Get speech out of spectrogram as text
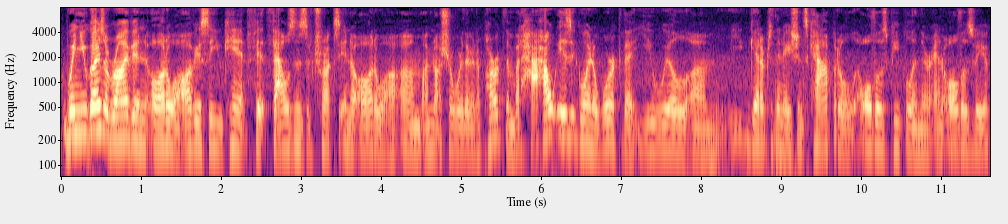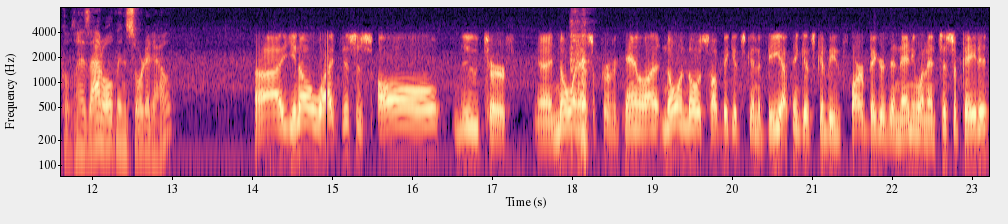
When you guys arrive in Ottawa, obviously you can't fit thousands of trucks into Ottawa. Um, I'm not sure where they're going to park them, but how, how is it going to work that you will um, get up to the nation's capital, all those people in there, and all those vehicles? Has that all been sorted out? Uh, you know what? This is all new turf. Uh, no one has a perfect handle on it. No one knows how big it's going to be. I think it's going to be far bigger than anyone anticipated,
